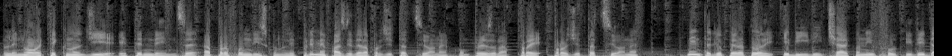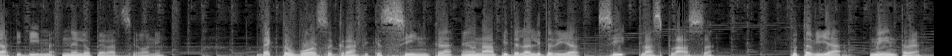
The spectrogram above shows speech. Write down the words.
le nuove tecnologie e tendenze approfondiscono le prime fasi della progettazione, compresa la pre-progettazione, mentre gli operatori edili cercano i frutti dei dati BIM nelle operazioni. Vectorworks Graphic Sync è un'API della libreria C++. Tuttavia, mentre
